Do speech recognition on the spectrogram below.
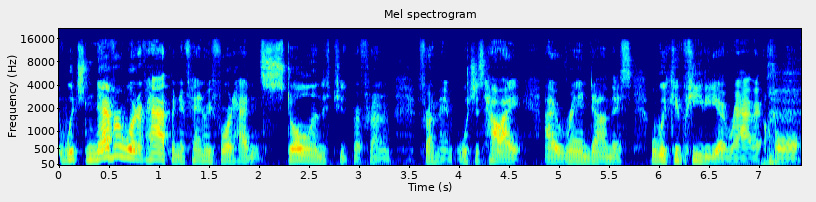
which never would have happened if Henry Ford hadn't stolen the toothbrush from him, from him, which is how I I ran down this Wikipedia rabbit hole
